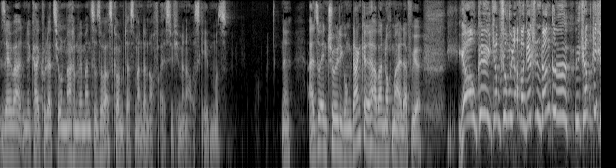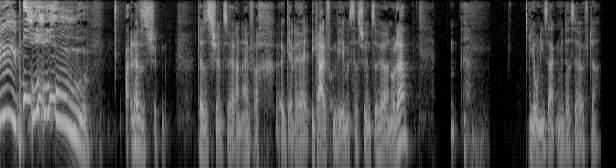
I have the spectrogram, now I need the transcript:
selber eine Kalkulation machen, wenn man zu sowas kommt, dass man dann auch weiß, wie viel man ausgeben muss. Ne? Also Entschuldigung, danke, aber nochmal dafür. Ja, okay, ich hab schon wieder vergessen, danke, ich hab dich lieb. Uh, uh, uh. Das ist schön. Das ist schön zu hören. Einfach äh, generell, egal von wem, ist das schön zu hören, oder? Joni sagt mir das ja öfter.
